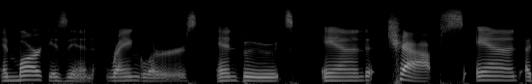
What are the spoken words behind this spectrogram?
and Mark is in Wranglers and boots and chaps and a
